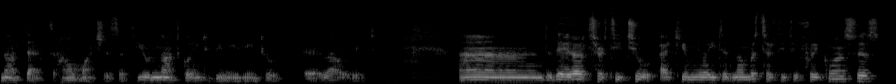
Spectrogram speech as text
Not that how much is it? You're not going to be needing to evaluate it. And there are 32 accumulated numbers 32 frequencies.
